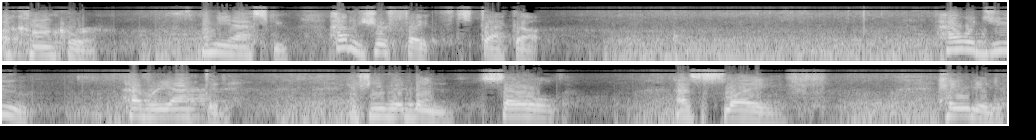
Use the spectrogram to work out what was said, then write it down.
a conqueror. Let me ask you, how does your faith stack up? How would you have reacted if you had been sold as a slave, hated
